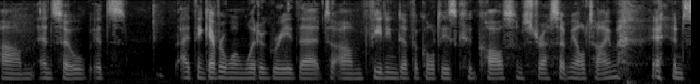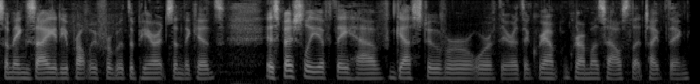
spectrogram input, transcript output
Um, and so it's I think everyone would agree that um, feeding difficulties could cause some stress at mealtime and some anxiety probably for both the parents and the kids, especially if they have guests over or if they're at the grand- grandma's house, that type thing.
